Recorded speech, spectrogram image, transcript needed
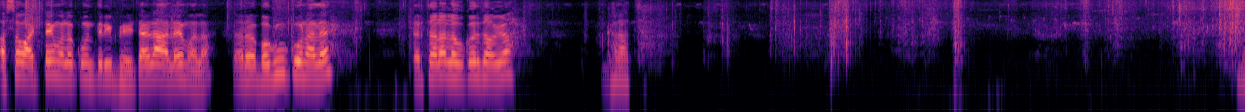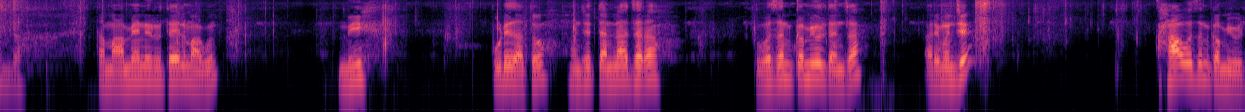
असं वाटतंय मला कोणतरी भेटायला आलंय मला. तर बघू कोण आलंय. तर चला लवकर जाऊया. घरात. बंद. आता मामी आणि ऋता येईल मागून. मी पुढे जातो. म्हणजे त्यांना जरा वजन कमी होईल त्यांचा. अरे म्हणजे? हा वजन कमी होईल.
